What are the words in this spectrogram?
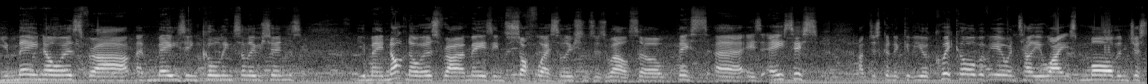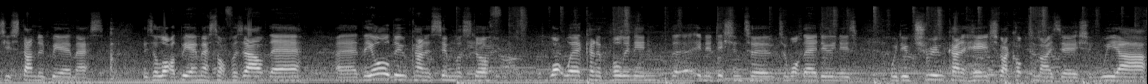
You may know us for our amazing cooling solutions. You may not know us for our amazing software solutions as well. So this uh, is ACIS. I'm just going to give you a quick overview and tell you why it's more than just your standard BMS. There's a lot of BMS offers out there. Uh, they all do kind of similar stuff. What we're kind of pulling in, in addition to, to what they're doing is we do true kind of HVAC optimization. We are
